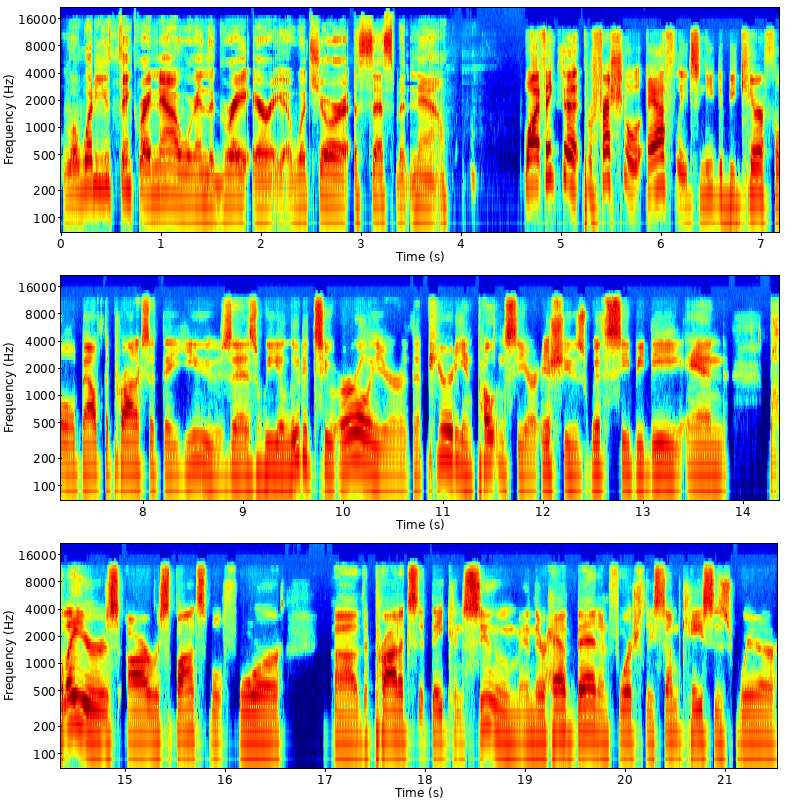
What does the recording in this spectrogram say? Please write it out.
Well, what do you think right now? We're in the gray area. What's your assessment now? Well, I think that professional athletes need to be careful about the products that they use. As we alluded to earlier, the purity and potency are issues with CBD, and players are responsible for uh, the products that they consume. And there have been, unfortunately, some cases where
